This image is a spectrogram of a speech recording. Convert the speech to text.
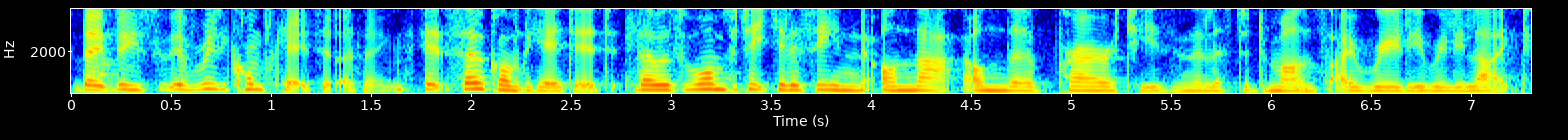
they, these they're really complicated, I think. It's so complicated. There was one particular scene on that, on the priorities in the list of demands that I really, really liked,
